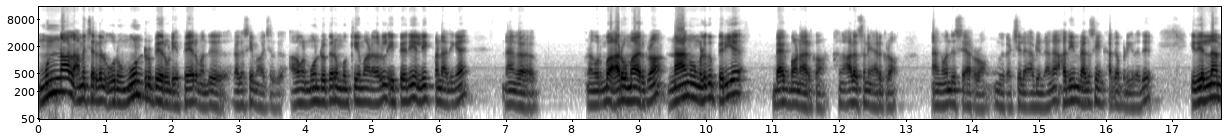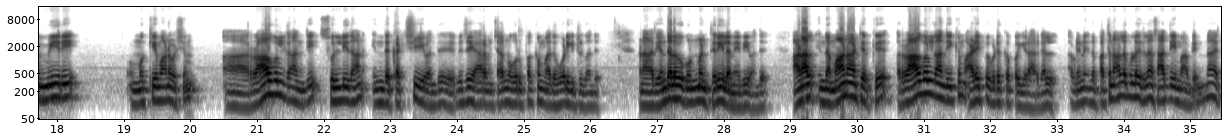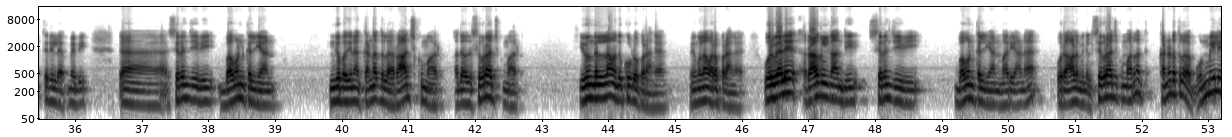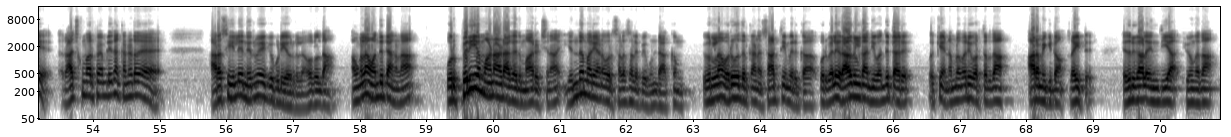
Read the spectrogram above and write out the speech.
முன்னாள் அமைச்சர்கள் ஒரு மூன்று பேருடைய பேர் வந்து ரகசியமாக வச்சுருக்கு. அவங்க மூன்று பேரும் முக்கியமானவர்கள். இப்போ எதையும் லீக் பண்ணாதீங்க. நாங்கள் நாங்கள் ரொம்ப ஆர்வமாக இருக்கிறோம். நாங்கள் உங்களுக்கு பெரிய பேக் போனாக இருக்கோம். நாங்கள் ஆலோசனையாக இருக்கிறோம். நாங்கள் வந்து சேர்றோம் உங்கள் கட்சியில் அப்படின்றாங்க. அதையும் ரகசியம் காக்கப்படுகிறது. இதெல்லாம் மீறி முக்கியமான விஷயம் ராகுல் காந்தி சொல்லி தான் இந்த கட்சியை வந்து விஜய் ஆரம்பித்தார்னு ஒரு பக்கம் அது ஓடிக்கிட்டு இருக்கு வந்து. ஆனால் அது எந்த அளவுக்கு உண்மைன்னு தெரியல மேபி வந்து. ஆனால் இந்த மாநாட்டிற்கு ராகுல் காந்திக்கும் அழைப்பு விடுக்கப் போகிறார்கள் அப்படின்னு இந்த பத்து நாளுக்குள்ளே இதெல்லாம் சாத்தியமா அப்படின்னா தெரியல. மேபி சிரஞ்சீவி பவன் கல்யாண் இங்கே பார்த்தீங்கன்னா கன்னத்தில் ராஜ்குமார் அதாவது சிவராஜ்குமார் இவங்கள்லாம் வந்து கூப்பிட போகிறாங்க இவங்கெல்லாம் வரப்போகிறாங்க ஒருவேளை ராகுல் காந்தி சிரஞ்சீவி பவன் கல்யாண் மாதிரியான ஒரு ஆளுமைகள் சிவராஜ்குமார்லாம் கன்னடத்தில் உண்மையிலே ராஜ்குமார் ஃபேமிலி தான் கன்னட அரசியலே நிர்வகிக்கக்கூடியவர்கள் அவர்கள் தான் அவங்கெல்லாம் வந்துட்டாங்கன்னா ஒரு பெரிய மாநாடாக அது மாறிடுச்சுன்னா எந்த மாதிரியான ஒரு சலசலப்பை உண்டாக்கும்? இவர்கள்லாம் வருவதற்கான சாத்தியம் இருக்கா? ஒரு வேலை ராகுல் காந்தி வந்துட்டாரு. ஓகே நம்மள மாதிரி ஒருத்தர் தான் ஆரம்பிக்கிட்டோம். ரைட்டு. எதிர்கால இந்தியா இவங்க தான்.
